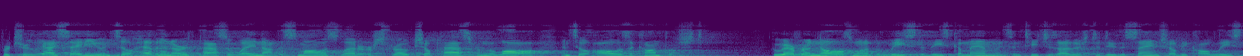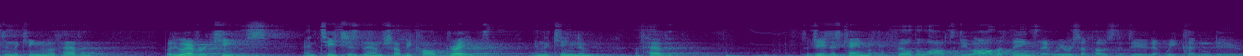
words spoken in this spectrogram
For truly I say to you, until heaven and earth pass away, not the smallest letter or stroke shall pass from the law until all is accomplished. Whoever annuls one of the least of these commandments and teaches others to do the same shall be called least in the kingdom of heaven. But whoever keeps and teaches them shall be called great in the kingdom of heaven. So Jesus came to fulfill the law, to do all the things that we were supposed to do that we couldn't do,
